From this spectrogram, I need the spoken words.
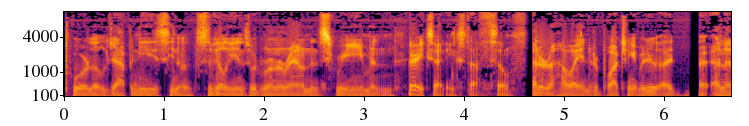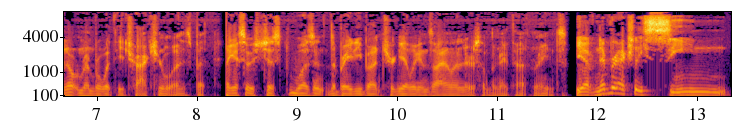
poor little Japanese you know civilians would run around and scream, and very exciting stuff. So I don't know how I ended up watching it, but it, I, and I don't remember what the attraction was, but I guess it was just wasn't the Brady Bunch or Gilligan's Island or something like that, right? So. Yeah, I've never actually seen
